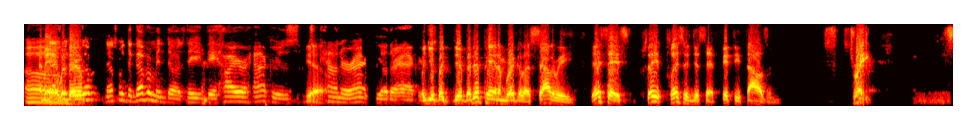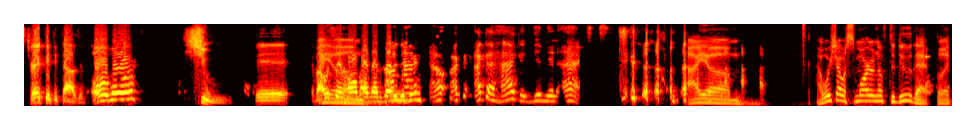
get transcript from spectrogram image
I mean, That's Uh, what, the gov- that's what the government does. They they hire hackers Yeah. to counteract the other hackers. But you but you but they're paying them regular salary. They say places just said fifty thousand straight, straight fifty thousand or more. Shoot, yeah. If I was I, sitting home, had nothing better I'm to hack, do. I, I, could- I could hack and give me an axe. I um I wish I was smart enough to do that, but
